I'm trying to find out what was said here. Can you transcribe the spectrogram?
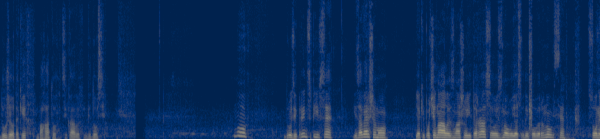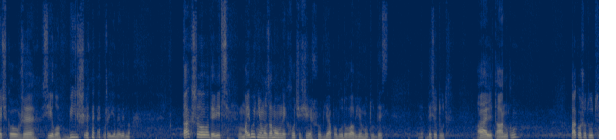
дуже отаких багато цікавих відосів. Ну, друзі, в принципі, і все. І завершимо, як і починали з нашої тераси. Ось знову я сюди повернувся. Сонечко вже сіло більше, вже його не видно. Так що дивіться, в майбутньому замовник хоче ще, щоб я побудував йому тут десь, десь отут альтанку. Також отут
